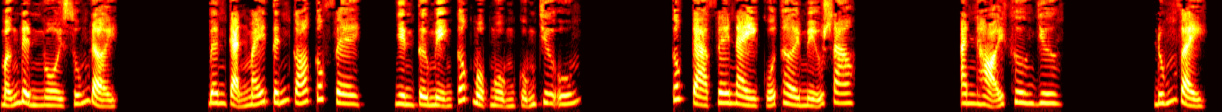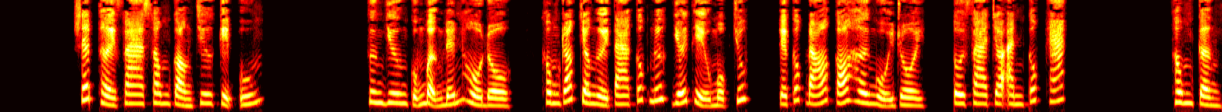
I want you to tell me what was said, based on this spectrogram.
Mẫn Đình ngồi xuống đợi. Bên cạnh máy tính có cốc phê, nhìn từ miệng cốc một ngụm cũng chưa uống. Cốc cà phê này của thời miễu sao? Anh hỏi Khương Dương. Đúng vậy. Sếp thời pha xong còn chưa kịp uống. Khương Dương cũng bận đến hồ đồ, không rót cho người ta cốc nước giới thiệu một chút, để cốc đó có hơi nguội rồi, tôi pha cho anh cốc khác. Không cần.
